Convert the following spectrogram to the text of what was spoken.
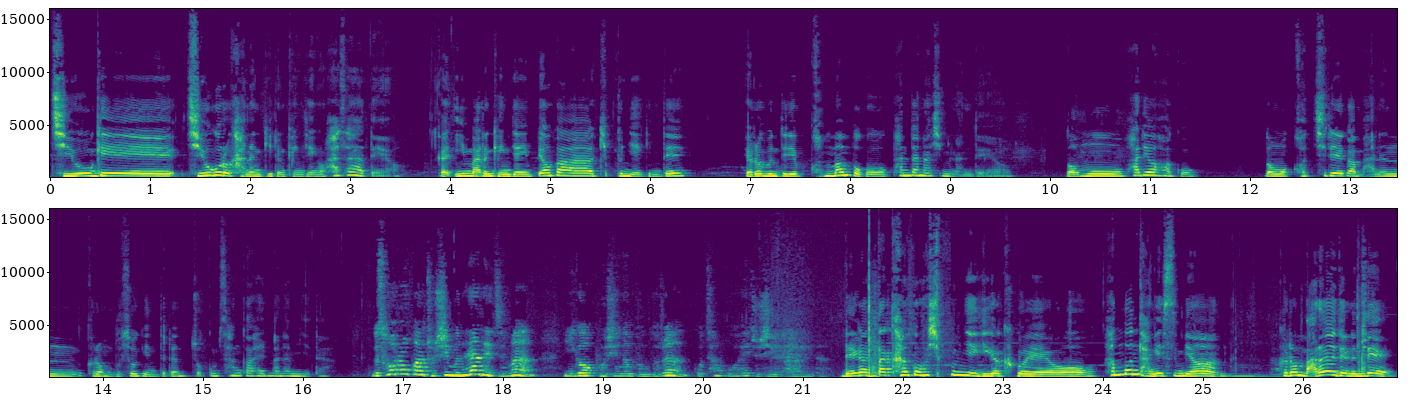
지옥에 지옥으로 가는 길은 굉장히 화사하대요. 그러니까 이 말은 굉장히 뼈가 깊은 얘기인데 여러분들이 겉만 보고 판단하시면 안 돼요. 너무 화려하고 너무 거칠애가 많은 그런 무속인들은 조금 상가할 만합니다. 근데 서로가 조심은 해야 되지만 이거 보시는 분들은 꼭 참고해 주시기 바랍니다. 내가 딱 하고 싶은 얘기가 그거예요. 한 번 당했으면 음, 나 그럼 말아야 되는데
